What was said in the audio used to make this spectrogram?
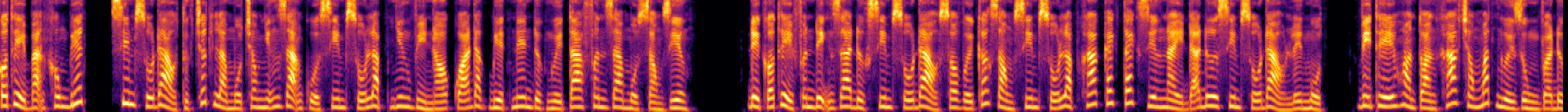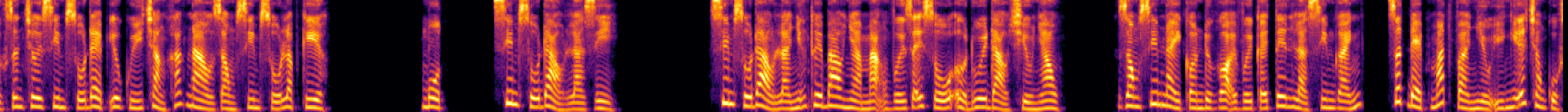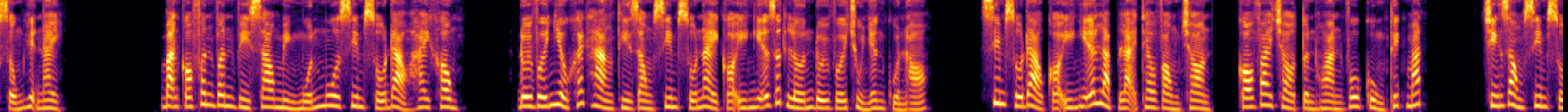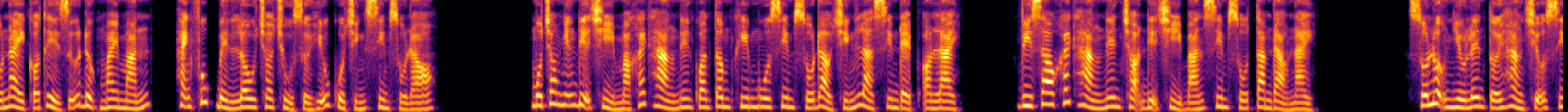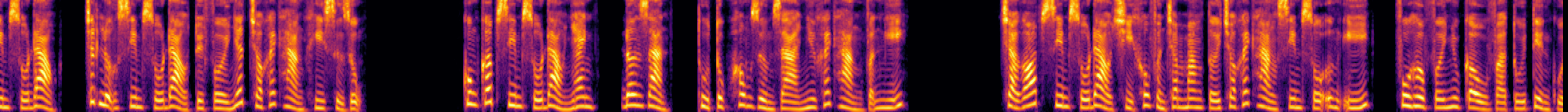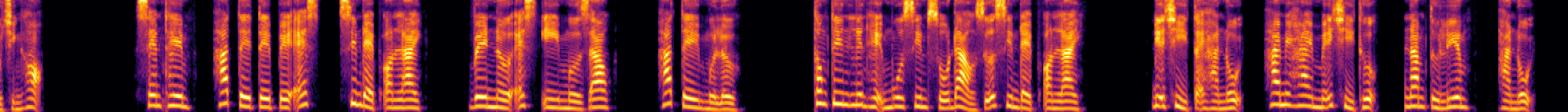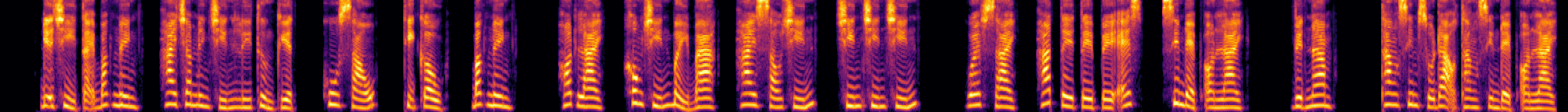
Có thể bạn không biết, sim số đảo thực chất là một trong những dạng của sim số lập nhưng vì nó quá đặc biệt nên được người ta phân ra một dòng riêng. Để có thể phân định ra được sim số đảo so với các dòng sim số lập khác cách tách riêng này đã đưa sim số đảo lên một vị thế hoàn toàn khác trong mắt người dùng và được dân chơi sim số đẹp yêu quý chẳng khác nào dòng sim số lập kia. 1. Sim số đảo là gì? Sim số đảo là những thuê bao nhà mạng với dãy số ở đuôi đảo chiều nhau. Dòng sim này còn được gọi với cái tên là sim gánh, rất đẹp mắt và nhiều ý nghĩa trong cuộc sống hiện nay. Bạn có phân vân vì sao mình muốn mua sim số đảo hay không? Đối với nhiều khách hàng thì dòng sim số này có ý nghĩa rất lớn đối với chủ nhân của nó. Sim số đảo có ý nghĩa lặp lại theo vòng tròn, có vai trò tuần hoàn vô cùng thích mắt. Chính dòng sim số này có thể giữ được may mắn, hạnh phúc bền lâu cho chủ sở hữu của chính sim số đó. Một trong những địa chỉ mà khách hàng nên quan tâm khi mua sim số đảo chính là sim đẹp online. Vì sao khách hàng nên chọn địa chỉ bán sim số tam đảo này? Số lượng nhiều lên tới hàng triệu sim số đảo, chất lượng sim số đảo tuyệt vời nhất cho khách hàng khi sử dụng. Cung cấp sim số đảo nhanh, đơn giản, thủ tục không dườm già như khách hàng vẫn nghĩ. Trả góp sim số đảo chỉ 0% mang tới cho khách hàng sim số ưng ý, phù hợp với nhu cầu và túi tiền của chính họ. Xem thêm https sim đẹp online vnsim giao html Thông tin liên hệ mua sim số đảo giữa sim đẹp online. Địa chỉ tại Hà Nội, 22 Mễ Trì Thượng, Nam Từ Liêm, Hà Nội. Địa chỉ tại Bắc Ninh, 209 Lý Thường Kiệt, khu 6, Thị Cầu, Bắc Ninh. Hotline 0973 269 999. Website https sim đẹp online. Việt Nam. Thăng sim số đạo thăng sim đẹp online.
